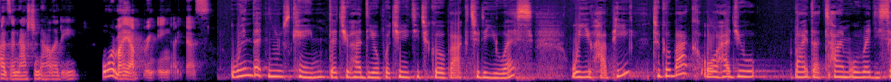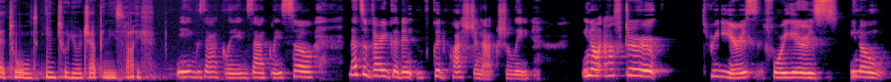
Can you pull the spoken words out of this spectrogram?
as a nationality or my upbringing, I guess. When that news came that you had the opportunity to go back to the US, were you happy to go back, or had you by that time already settled into your Japanese life? Exactly, exactly. So that's a very good good question, actually. You know, after three years, four years, you know,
